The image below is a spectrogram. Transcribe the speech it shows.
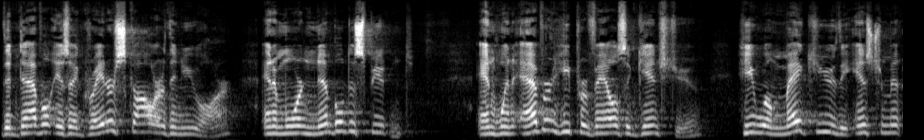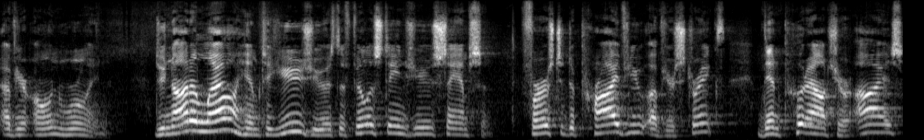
The devil is a greater scholar than you are, and a more nimble disputant And whenever he prevails against you, he will make you the instrument of your own ruin. Do not allow him to use you as the Philistines used Samson, first to deprive you of your strength, then put out your eyes,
